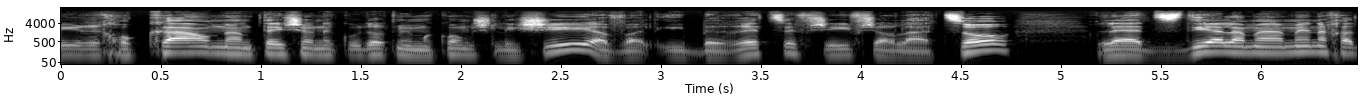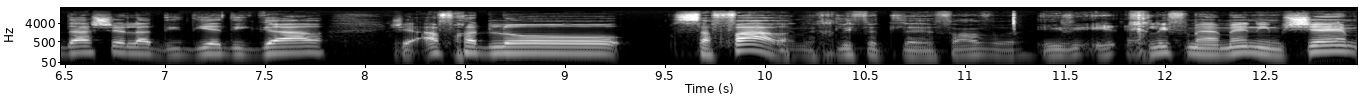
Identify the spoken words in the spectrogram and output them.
היא רחוקה אמנם תשע נקודות ממקום שלישי, אבל היא ברצף שאי אפשר לעצור. להצדיע למאמן החדש שלה, דידיה דיגר, שאף אחד לא ספר. כן, החליף את פאברה. החליף מאמן עם שם.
